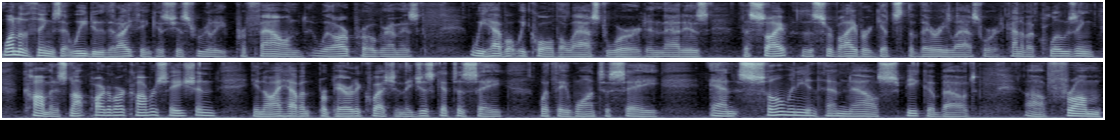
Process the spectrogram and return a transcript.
One of the things that we do that I think is just really profound with our program is we have what we call the last word, and that is the, the survivor gets the very last word, kind of a closing comment. It's not part of our conversation. You know, I haven't prepared a question. They just get to say what they want to say. And so many of them now speak about uh, from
